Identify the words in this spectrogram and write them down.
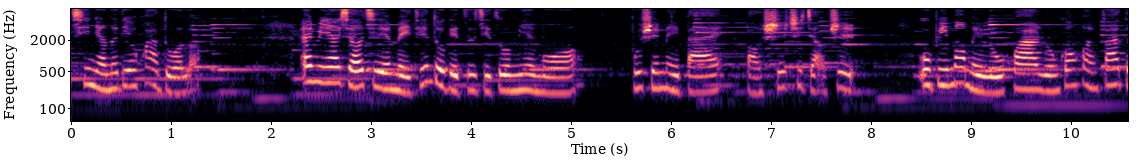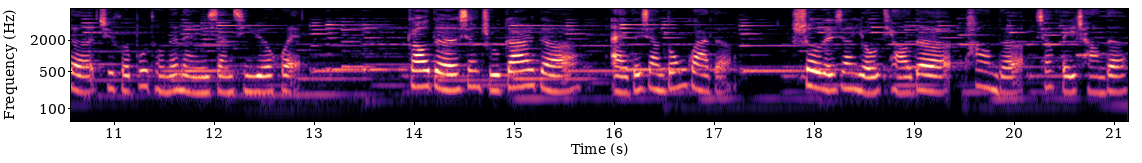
亲娘的电话多了，艾米亚小姐每天都给自己做面膜。补水美白，保湿去角质，务必貌美如花、容光焕发的去和不同的男人相亲约会。高的像竹竿的，矮的像冬瓜的，瘦的像油条的，胖的像肥肠的，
